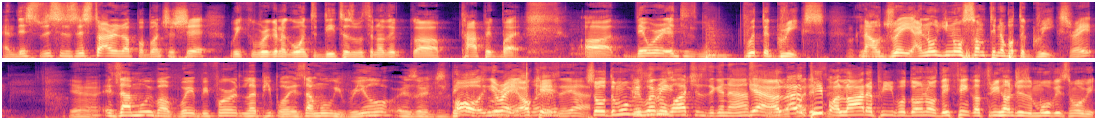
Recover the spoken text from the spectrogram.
and this this is this started up a bunch of shit. We we're gonna go into details with another uh, topic, but. Uh, they were into, with the Greeks. Now, Dre, I know you know something about the Greeks, right? Yeah, is that movie? But wait, before let people, is that movie real or is it just? Oh, you're right? What okay. is it? Yeah. So the movie whoever three- watches, they're gonna ask. Yeah, a lot of what is people, a it? lot of people don't know. They think of 300 is a movie. It's a movie.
